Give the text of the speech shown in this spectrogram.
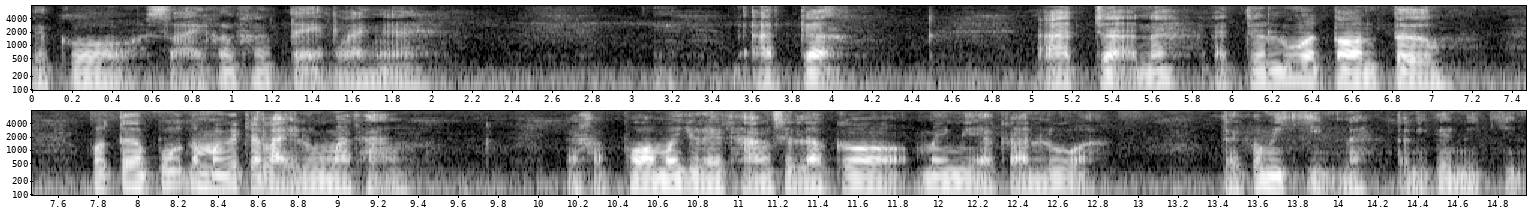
แล้วก็สายค่อนข้างแตกลายงาอาจจะอาจจะนะอาจจะรั่วตอนเติม พอเติมปุ๊บน้ำมันก็จะไหลลงมาถังนะครับ พอมาอยู่ในถังเสร็จแล้วก็ไม่มีอาการรั่ว แต่ก็มีกลิ่นนะ ตอนนี้ก็มีกลิ่น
